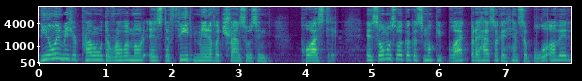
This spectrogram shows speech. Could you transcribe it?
The only major problem with the robot mode is the feet made of a translucent plastic. It's almost like, like a smoky black, but it has like a hint of blue of it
